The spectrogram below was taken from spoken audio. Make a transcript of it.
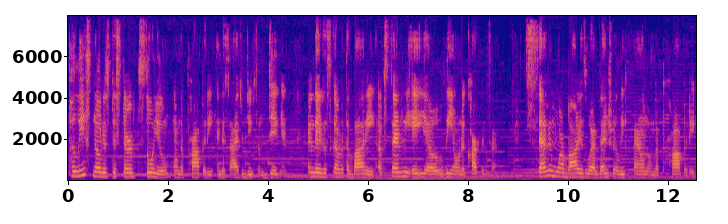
Police noticed disturbed soil on the property and decided to do some digging, and they discovered the body of 78 year old Leona Carpenter. Seven more bodies were eventually found on the property.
